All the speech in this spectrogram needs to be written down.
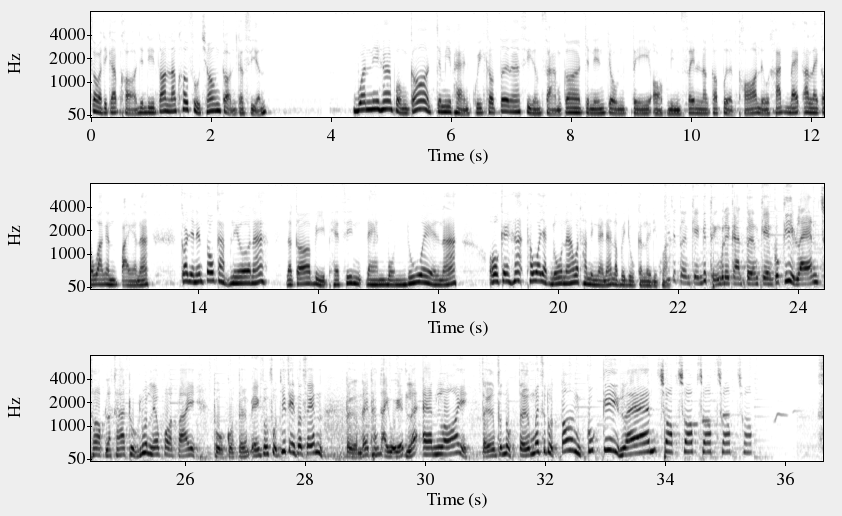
สวัสดีครับ ขอยินดีต้อนรับเข้าสู่ช่องก่อนเกษียณ วันนี้ฮะผมก็จะมีแผนควิกเคาน์เตอร์นะ4 3ก็จะเน้นโจมตีออกริมเส้น แล้วก็เปิดคอร์สหรือคัดแบ็กอะไรก็ว่ากันไปนะ ก็จะเน้นโต้กลับเร็วนะ แล้วก็บีบเฮซินแดนบนด้วยนะ โอเคฮะ ถ้าว่าอยากรู้นะว่าทำยังไงนะ เราไปดูกันเลยดีกว่า ที่จะเติมเกมก็ถึงบริการเติมเกมคุกกี้แลนด์ชอบราคาถูกรวดเร็วปลอดภัย ถูกกว่าเติมเองสูงสุด 20%เติมได้ทั้ง iOS และ Android เติมสนุกเติมไม่สะดุดต้องคุกกี้แลนด์ชอบชอบชอบชอบชอบ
